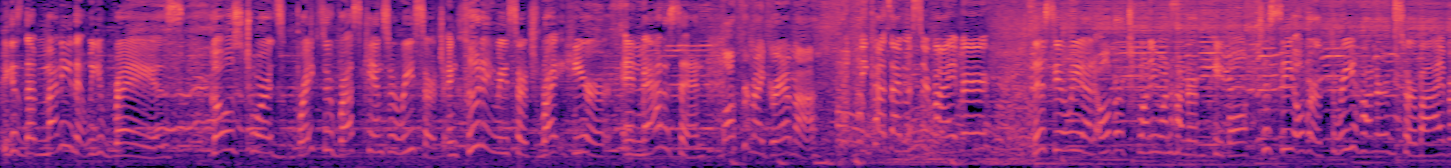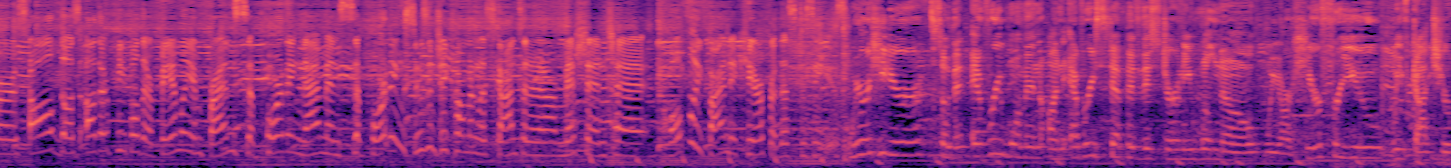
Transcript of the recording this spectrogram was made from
because the money that we raise goes towards breakthrough breast cancer research, including research right here in Madison. Walk for my grandma. Because I'm a survivor. This year we had over 2,100 people. To see over 300 survivors, all of those other people, their family and friends supporting them and supporting Susan G. Komen, Wisconsin in our mission to hopefully find a cure for this disease. We're here so that every woman on every step of this journey will know we are here for you. We've got your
